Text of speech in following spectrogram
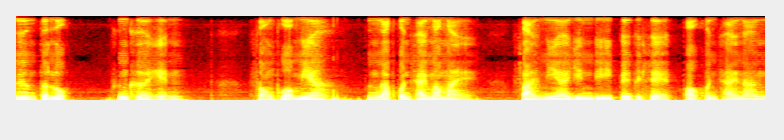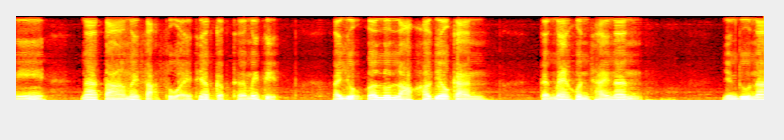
รื่องตลก เพิ่งเคยเห็น สองผัวเมีย เพิ่งรับคนใช้มาใหม่ ฝ่ายเมียยินดีเป็นพิเศษ เพราะคนใช้นางนี้ หน้าตาไม่สะสวยเทียบกับเธอไม่ติด อายุก็รุ่นราวคราวเดียวกัน แต่แม่คนใช้นั่น ยังดูหน้า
